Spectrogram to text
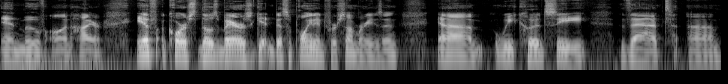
and move on higher. If, of course, those bears get disappointed for some reason, um, we could see that um,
